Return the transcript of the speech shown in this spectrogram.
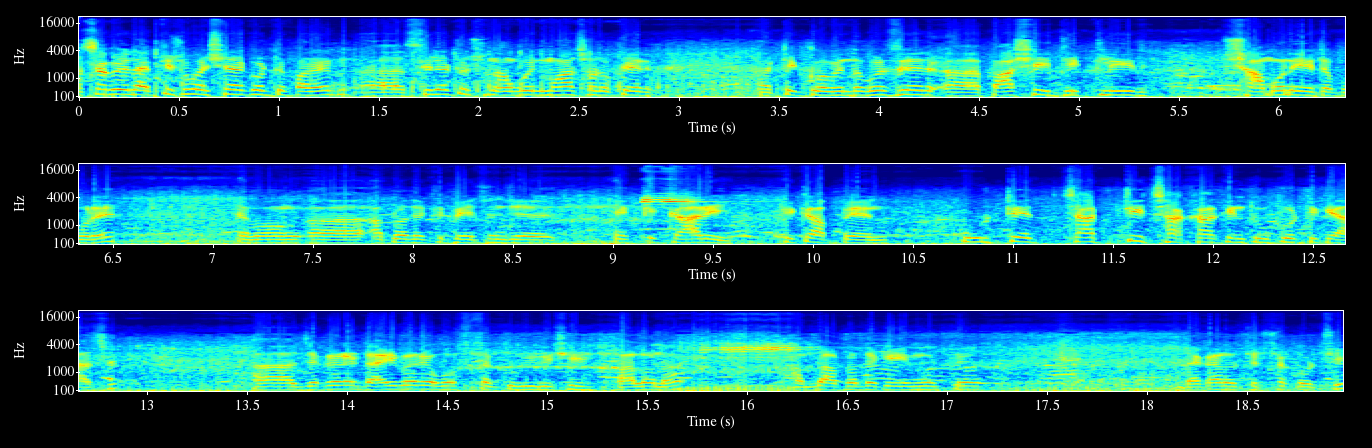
আশা করি লাইভটি সবাই শেয়ার করতে পারেন। সিলেট ও সুনামগঞ্জ মহাসড়কের ঠিক গোবিন্দগঞ্জের পাশেই ডিকলির সামনে এটা পড়ে। এবং আপনারা দেখতে পেয়েছেন যে একটি গাড়ি পিক আপ ভ্যান উল্টে চারটি চাকা কিন্তু উপর থেকে আছে। যেখানে ড্রাইভারের অবস্থা খুবই বেশি ভালো না। আমরা আপনাদেরকে এই মুহূর্তে দেখানোর চেষ্টা করছি।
